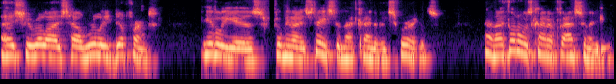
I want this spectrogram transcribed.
has she realized how really different Italy is from the United States in that kind of experience. And I thought it was kind of fascinating.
